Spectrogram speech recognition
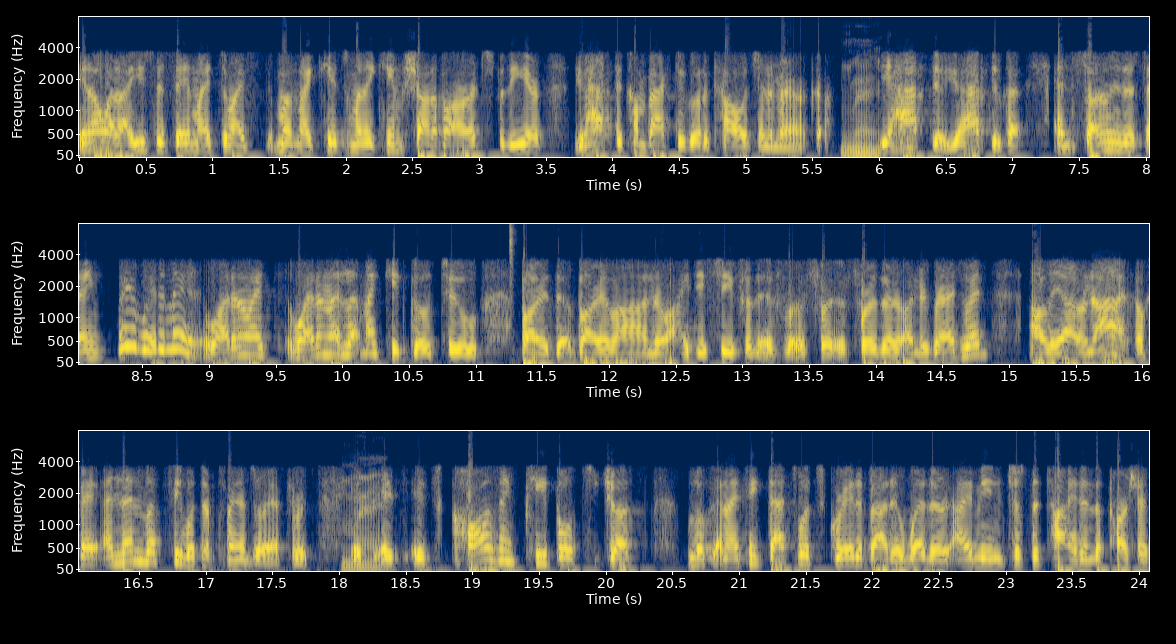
you know what? I used to say my to my my, my kids when they came Shana Arts for the year, you have to come back to go to college in America. Right. You have to, you have to. And suddenly they're saying, wait, wait a minute, why don't I why don't I let my kid go to Bar Bar Ilan or IDC for the for for, for their undergraduate, Aliyah or not? Okay, and then let's see what their plans are afterwards. Right. It's it's it's causing people to just look, and I think that's what's great about it. Whether I mean, just to tie it in the parsha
